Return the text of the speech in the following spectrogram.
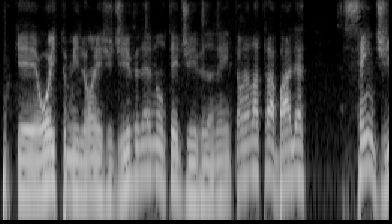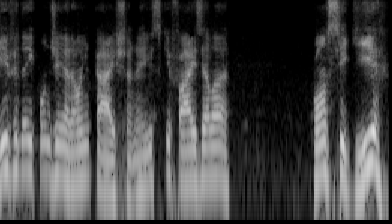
porque 8 milhões de dívida é não ter dívida, né? Então ela trabalha sem dívida e com dinheirão em caixa, né? Isso que faz ela conseguir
